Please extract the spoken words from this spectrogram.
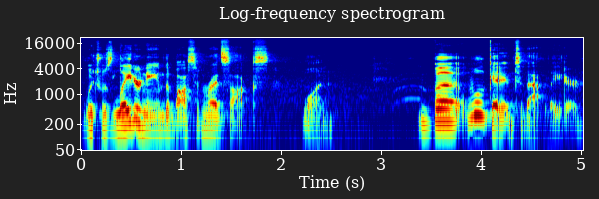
which was later named the Boston Red Sox, won. But we'll get into that later.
